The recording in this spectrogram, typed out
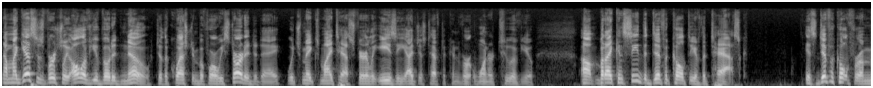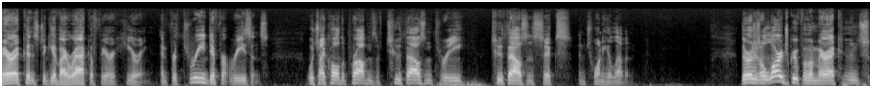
Now, my guess is virtually all of you voted no to the question before we started today, which makes my task fairly easy. I just have to convert one or two of you. Um, but I concede the difficulty of the task it's difficult for Americans to give Iraq a fair hearing, and for three different reasons, which I call the problems of 2003, 2006, and 2011. There is a large group of Americans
